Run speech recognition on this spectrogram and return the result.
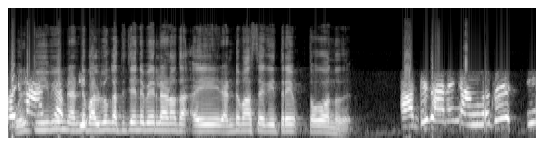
ഒരു ഒരു ടിവിയും രണ്ട് ബൾബും കത്തിച്ചതിന്റെ പേരിലാണോ ഈ രണ്ട് മാസത്തേക്ക് ഇത്രയും തുക വന്നത്? അത് സാറേ ഞങ്ങൾക്ക് ഈ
